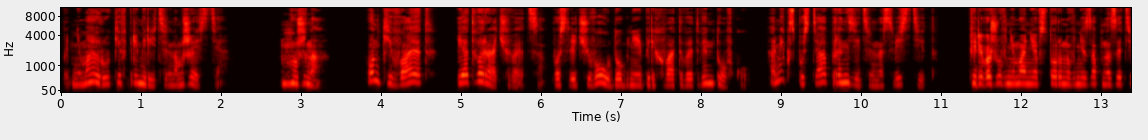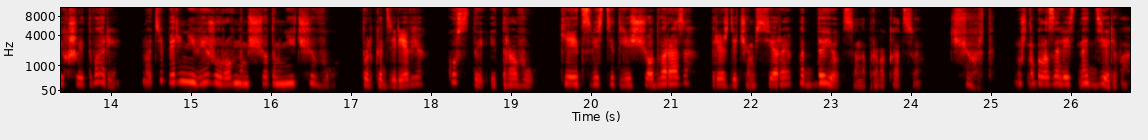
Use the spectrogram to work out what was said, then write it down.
Поднимаю руки в примирительном жесте. Нужна. Он кивает и отворачивается, после чего удобнее перехватывает винтовку, а миг спустя пронзительно свистит. Перевожу внимание в сторону внезапно затихшей твари, но теперь не вижу ровным счетом ничего, только деревья, кусты и траву. Кейт свистит еще два раза, прежде чем серая поддается на провокацию. Черт, нужно было залезть на дерево.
